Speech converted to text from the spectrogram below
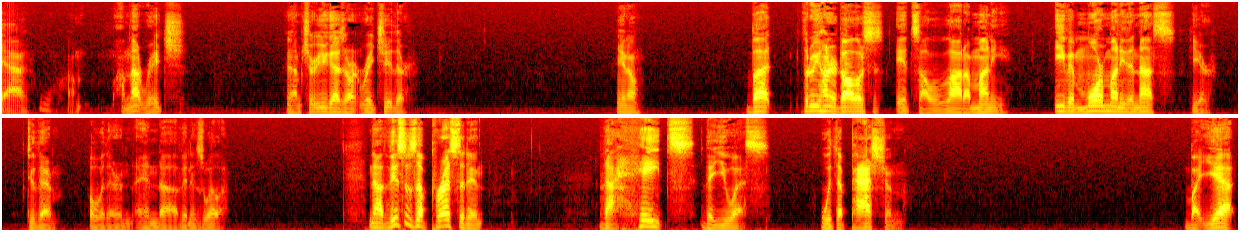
Yeah, I'm, I'm not rich. And I'm sure you guys aren't rich either. You know. But $300, it's a lot of money. Even more money than us here to them over there in, in uh, Venezuela. Now, this is a president that hates the U.S. with a passion. But yet,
